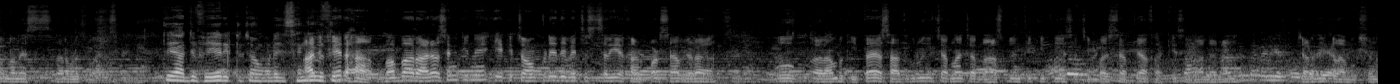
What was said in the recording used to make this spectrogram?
ਉਹਨਾਂ ਨੇ ਸਰਵਣ ਕਰਵਾਇਆ ਸੀ। ਤੇ ਅੱਜ ਫੇਰ ਇੱਕ ਚੌਂਕੜੇ 'ਚ ਸਿੰਘ ਅੱਜ ਫਿਰ ਹਾਂ ਬਾਬਾ ਰਾਜਾ ਸਿੰਘ ਜੀ ਨੇ ਇੱਕ ਚੌਂਕੜੇ ਦੇ ਵਿੱਚ ਸ੍ਰੀ ਅਖੰਡ ਪਾਠ ਸਾਹਿਬ ਜਿਹੜਾ ਉਹ ਆਰੰਭ ਕੀਤਾ ਹੈ। ਸਤਿਗੁਰੂ ਜੀ ਚਰਨਾਂ ਚ ਅਰਦਾਸ ਬੇਨਤੀ ਕੀਤੀ ਹੈ ਸੱਚੇ ਪਾਤਸ਼ਾਹ ਸਿਰ ਤੇ ਹੱਥ ਰੱਖ ਕੇ ਸੇਵਾ ਲੈ ਲੈਣ ਚੜ੍ਹਦੀ ਕਲਾ ਬਖਸ਼ਣ।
